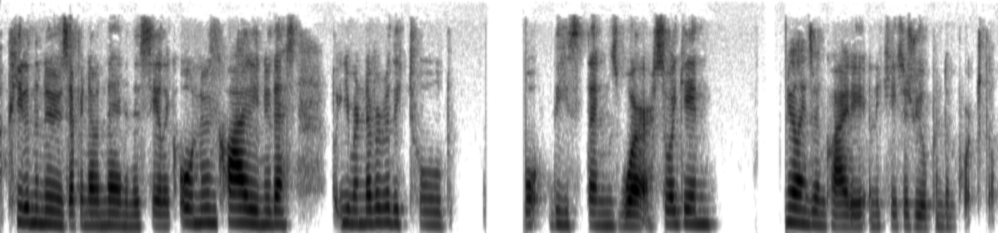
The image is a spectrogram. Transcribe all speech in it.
appear in the news every now and then, and they say like, "Oh, new inquiry, new this," but you were never really told what these things were. So again, new lines of inquiry, and the case is reopened in Portugal.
